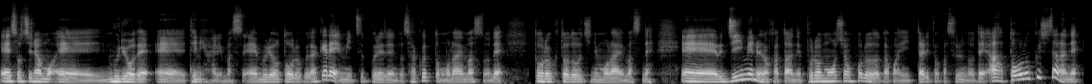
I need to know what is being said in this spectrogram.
え、そちらも、え、無料で、え、手に入ります。え、無料登録だけで3つプレゼントサクッともらえますので、登録と同時にもらえますね。えー、Gmail の方はね、プロモーションフォルダとかに行ったりとかするので、あ、登録したらね、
